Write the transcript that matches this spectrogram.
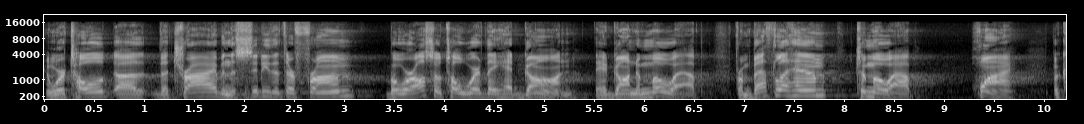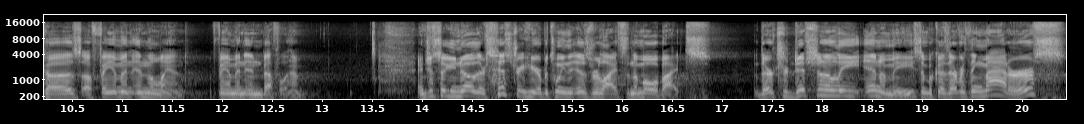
And we're told uh, the tribe and the city that they're from, but we're also told where they had gone. They had gone to Moab, from Bethlehem to Moab. Why? Because of famine in the land famine in Bethlehem. And just so you know, there's history here between the Israelites and the Moabites. They're traditionally enemies, and because everything matters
